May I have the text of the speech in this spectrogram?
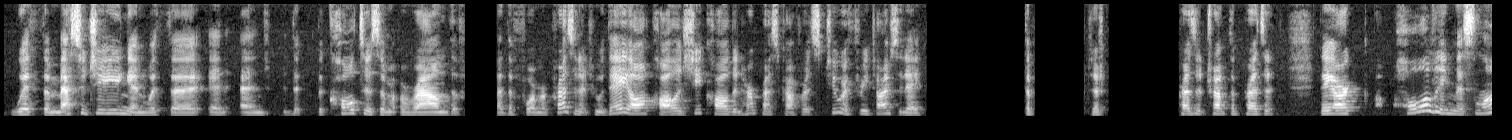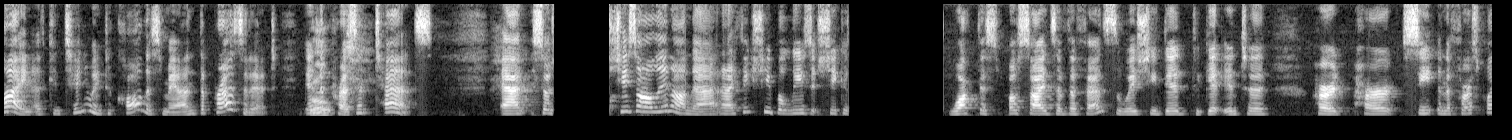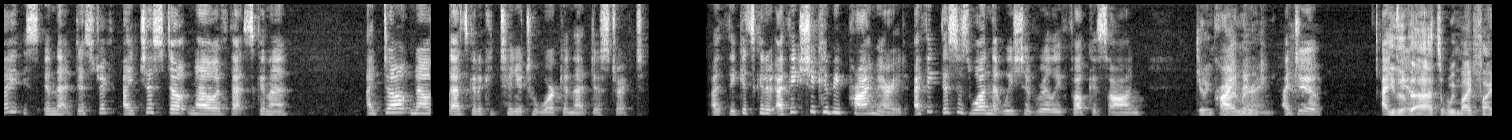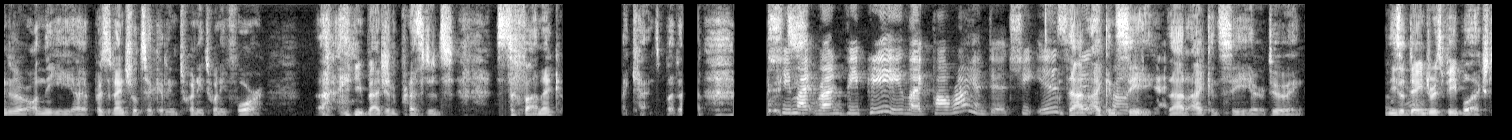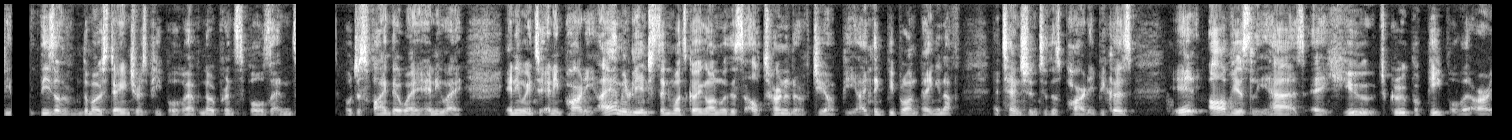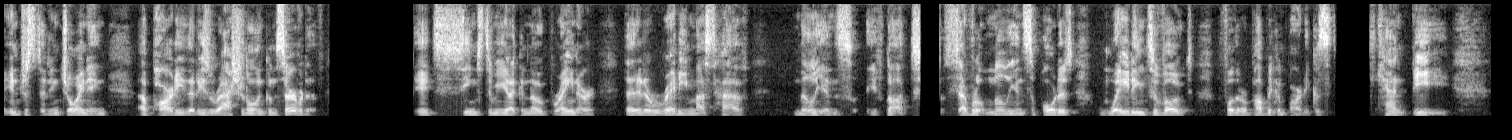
with the messaging and with the and and the, the cultism around the uh, the former president who they all call and she called in her press conference two or three times a day President Trump, the president, they are holding this line of continuing to call this man the president in Well- the present tense. And so she's all in on that. And I think she believes that she could walk this both sides of the fence the way she did to get into her her seat in the first place in that district. I just don't know if that's gonna I don't know if that's gonna continue to work in that district. I think it's gonna I think she could be primaried. I think this is one that we should really focus on getting primary. I do. I Either do. that, or we might find her on the uh, presidential ticket in 2024. Uh, can you imagine President Stefanik? I can't, but uh, she might run VP like Paul Ryan did. She is that I can see. That I can see her doing. These are dangerous people, actually. These are the, most dangerous people who have no principles and will just find their way anyway, anyway into any party. I am really interested in what's going on with this alternative GOP. I think people aren't paying enough attention to this party because it obviously has a huge group of people that are interested in joining a party that is rational and conservative. It seems to me like a no-brainer that it already must have millions, if not several million supporters waiting to vote for the Republican Party because can't be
